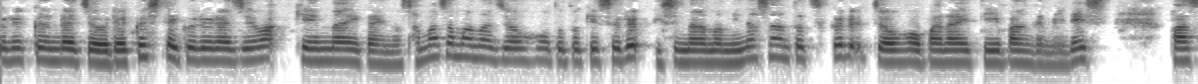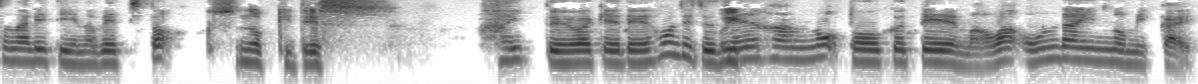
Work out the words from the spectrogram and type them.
ぐるくんラジオ略してぐるラジは県内外の様々な情報をお届けするリスナーの皆さんと作る情報バラエティ番組です。パーソナリティのベッチとくすのきです。はい。というわけで、本日前半のトークテーマはオンライン飲み会。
